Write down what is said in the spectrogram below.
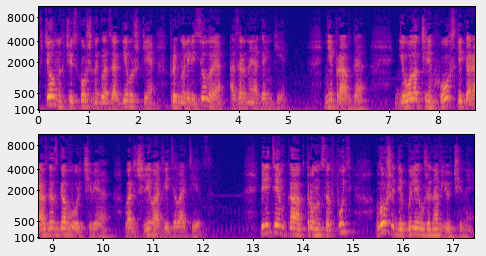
В темных, чуть глазах девушки прыгнули веселые озорные огоньки. Неправда. Геолог Черемховский гораздо сговорчивее, ворчливо ответил отец. Перед тем, как тронуться в путь, лошади были уже навьючены.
